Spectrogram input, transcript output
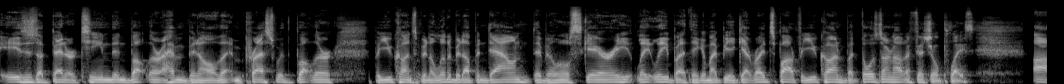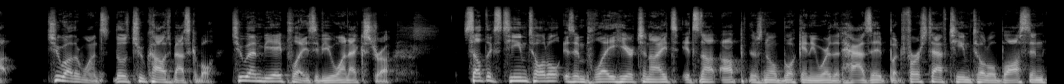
is just a better team than Butler. I haven't been all that impressed with Butler, but UConn's been a little bit up and down. They've been a little scary lately, but I think it might be a get right spot for UConn, but those are not official plays. Uh, two other ones, those two college basketball, two NBA plays if you want extra. Celtics team total is in play here tonight. It's not up. There's no book anywhere that has it, but first half team total Boston,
